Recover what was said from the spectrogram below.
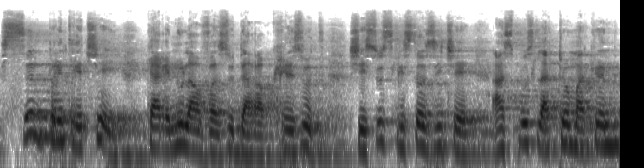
sunt printre cei care nu l-au văzut, dar au crezut. Și Iisus Hristos zice, a spus la Toma când uh,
